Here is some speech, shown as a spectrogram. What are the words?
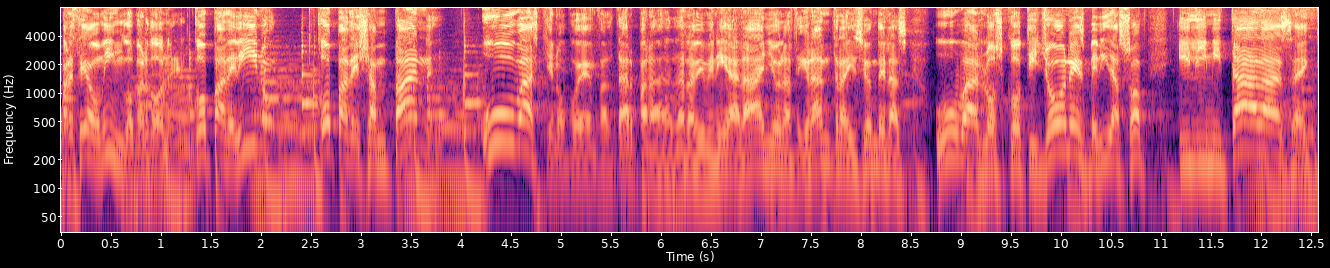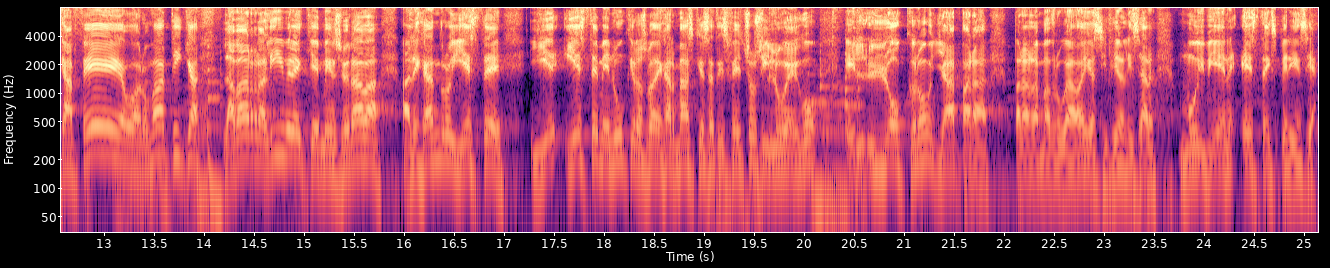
para este día domingo, perdón. Copa de vino, copa de champán uvas que no pueden faltar para dar la bienvenida al año, la gran tradición de las uvas, los cotillones, bebidas soft ilimitadas, eh, café o aromática, la barra libre que mencionaba Alejandro y este, y, este menú que nos va a dejar más que satisfechos y luego el locro ya para, para la madrugada y así finalizar muy bien esta experiencia.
